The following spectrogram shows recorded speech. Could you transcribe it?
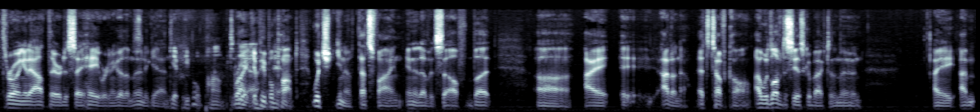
throwing it out there to say, hey, we're going to go to the moon again? Get people pumped. right Yeah, get people yeah. pumped which you know that's fine in and of itself but uh, I I don't know that's a tough call I would love to see us go back to the moon I I'm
